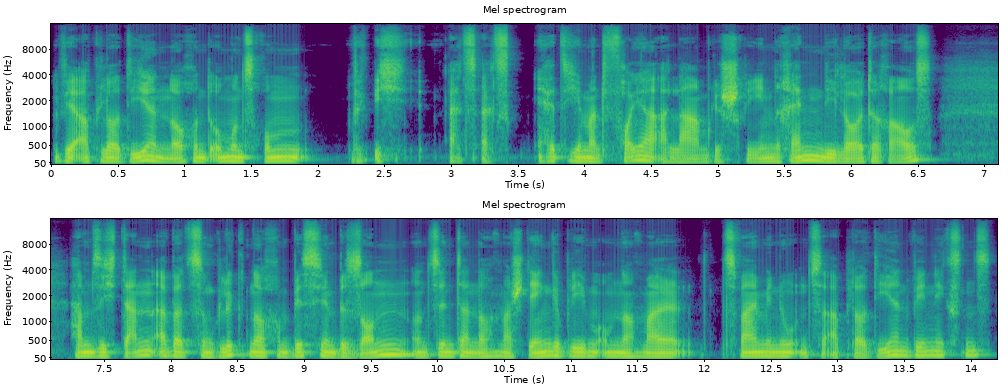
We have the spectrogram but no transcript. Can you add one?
wir applaudieren noch und um uns rum wirklich, als, als hätte jemand Feueralarm geschrien, rennen die Leute raus, haben sich dann aber zum Glück noch ein bisschen besonnen und sind dann nochmal stehen geblieben, um nochmal zwei Minuten zu applaudieren wenigstens.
